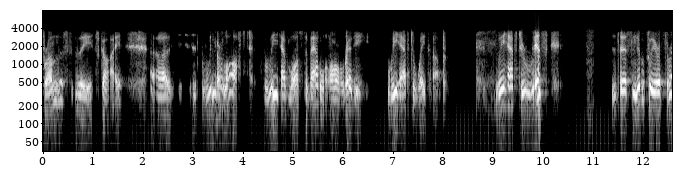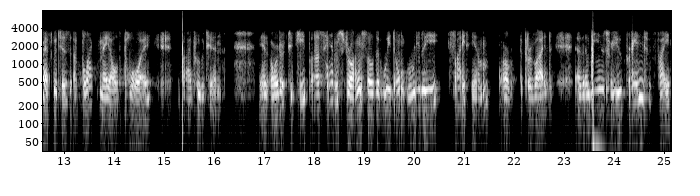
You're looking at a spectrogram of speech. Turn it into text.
from the, the sky, uh, we are lost. We have lost the battle already. We have to wake up. We have to risk this nuclear threat, which is a blackmail ploy by Putin, in order to keep us hamstrung so that we don't really fight him or provide the means for Ukraine to fight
